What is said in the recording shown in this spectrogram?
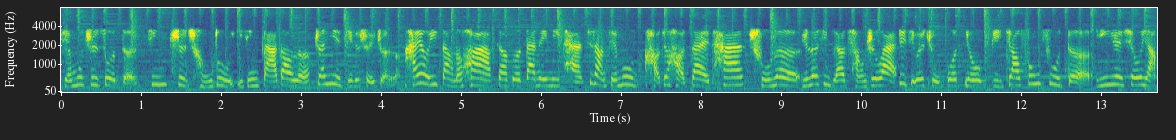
节目制作的精致程度已经达到了专业级的水准了。还有一档的话叫做大内密谈，这档节目好就好在它除了娱乐性比较强之外，这几位主播有比较丰富的音乐修养，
